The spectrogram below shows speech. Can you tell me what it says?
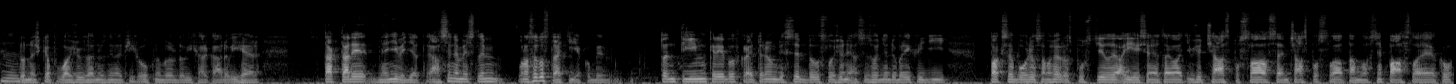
hmm. do dneška považuji za jednu z nejlepších open worldových arkádových her. Tak tady není vidět. Já si nemyslím, ono se to ztratí. Jakoby. Ten tým, který byl v Criterionu, kdysi byl složený asi z hodně dobrých lidí, pak se bohužel samozřejmě rozpustili a EA se netajila tím, že část poslala sem, část poslala tam vlastně pásle jako,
